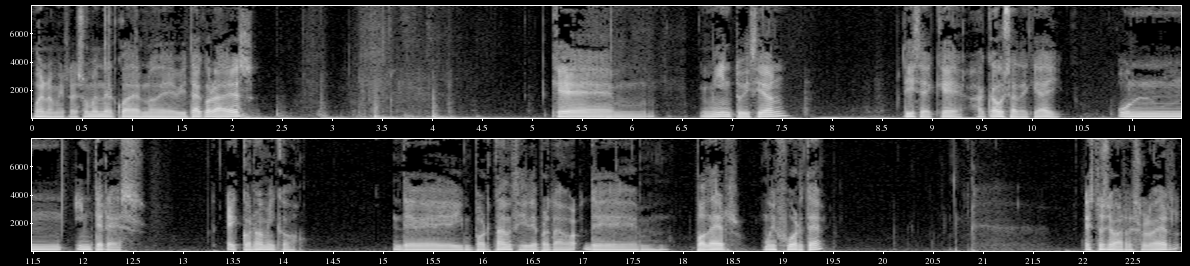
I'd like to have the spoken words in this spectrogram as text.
Bueno, mi resumen del cuaderno de bitácora es que mm, mi intuición dice que a causa de que hay un interés económico de importancia y de, de poder muy fuerte, esto se va a resolver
